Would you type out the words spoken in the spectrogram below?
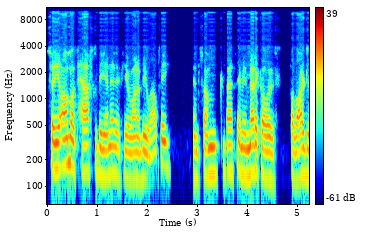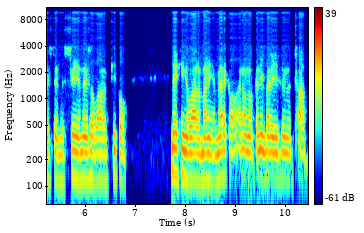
so you almost have to be in it if you want to be wealthy in some capacity. I mean, medical is the largest industry, and there's a lot of people making a lot of money in medical. I don't know if anybody's in the top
